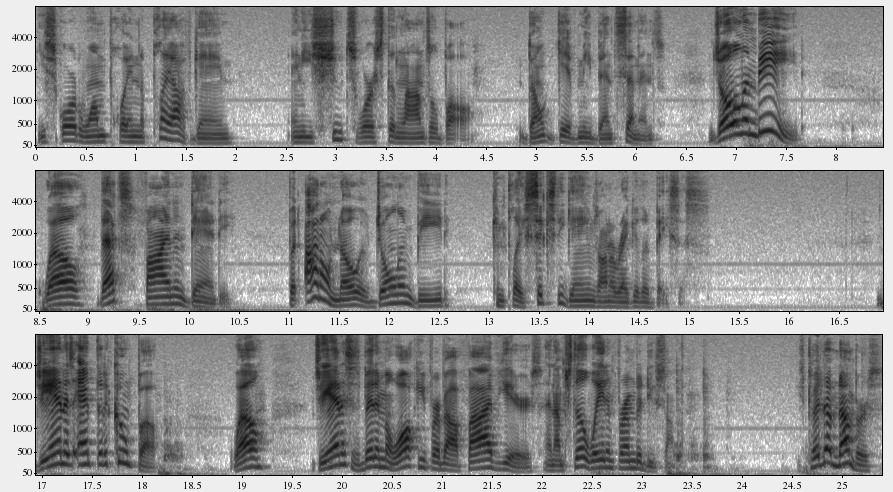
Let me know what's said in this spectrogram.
He scored one point in a playoff game, and he shoots worse than Lonzo Ball. Don't give me Ben Simmons. Joel Embiid. Well, that's fine and dandy, but I don't know if Joel Embiid can play 60 games on a regular basis. Giannis Antetokounmpo. Well, Giannis has been in Milwaukee for about five years, and I'm still waiting for him to do something. He's putting up numbers,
